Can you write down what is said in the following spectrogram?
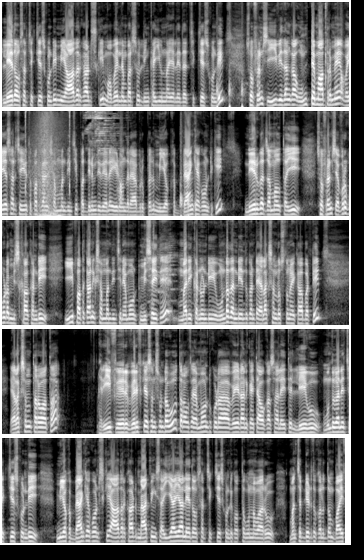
లేదా ఒకసారి చెక్ చేసుకోండి. మీ ఆధార్ కార్డ్స్కి మొబైల్ నెంబర్స్ లింక్ అయ్యి ఉన్నాయా లేదా చెక్ చేసుకోండి. సో ఫ్రెండ్స్ ఈ విధంగా ఉంటే మాత్రమే వైఎస్ఆర్ చేయూత పథకానికి సంబంధించి పద్దెనిమిది వేల ఏడు వందల యాభై రూపాయలు మీ యొక్క బ్యాంక్ అకౌంట్కి నేరుగా జమ అవుతాయి సో ఫ్రెండ్స్ ఎవరు కూడా మిస్ కాకండి. ఈ పథకానికి సంబంధించిన అమౌంట్ మిస్ అయితే మరి ఇక్కడ నుండి ఉండదండి. ఎందుకంటే ఎలక్షన్లు వస్తున్నాయి కాబట్టి ఎలక్షన్ తర్వాత రీ వెరిఫికేషన్స్ ఉండవు. తర్వాత అమౌంట్ కూడా వేయడానికి అయితే అవకాశాలు అయితే లేవు. ముందుగానే చెక్ చేసుకోండి. మీ యొక్క బ్యాంక్ అకౌంట్స్కి ఆధార్ కార్డ్ మ్యాపింగ్స్ అయ్యాయా లేదో ఒకసారి చెక్ చేసుకోండి కొత్తగా ఉన్నవారు. మంచి అప్డేట్తో కలుద్దాం. బాయ్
